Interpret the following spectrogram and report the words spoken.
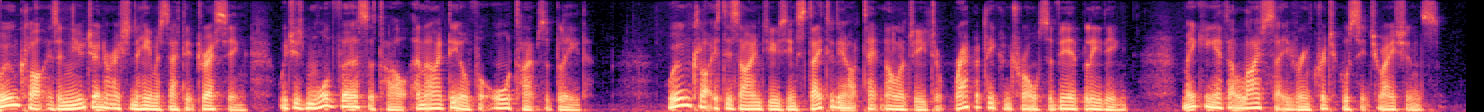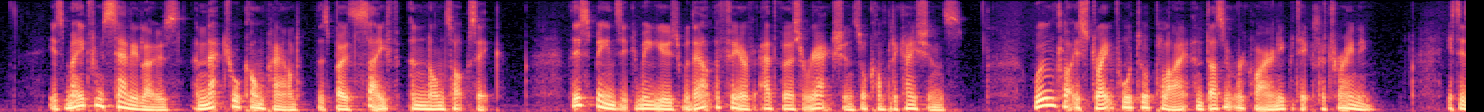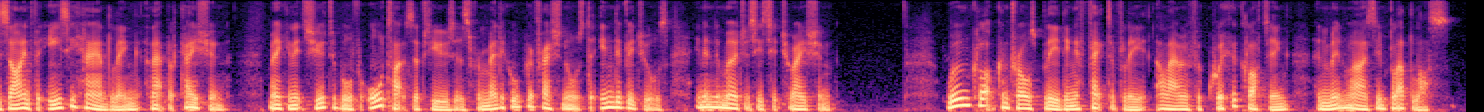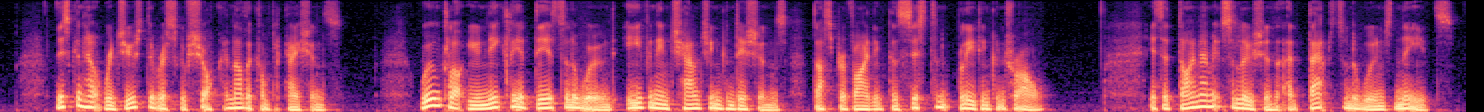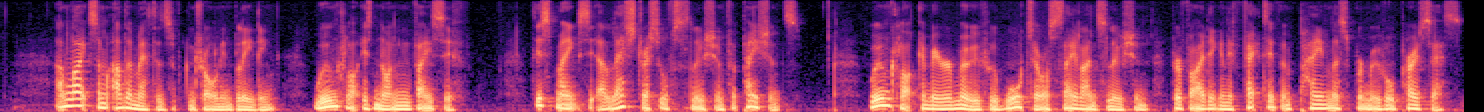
WoundClot is a new generation hemostatic dressing which is more versatile and ideal for all types of bleed. WoundClot is designed using state-of-the-art technology to rapidly control severe bleeding, making it a lifesaver in critical situations. It's made from cellulose, a natural compound that's both safe and non-toxic. This means it can be used without the fear of adverse reactions or complications. WoundClot is straightforward to apply and doesn't require any particular training. It's designed for easy handling and application, making it suitable for all types of users from medical professionals to individuals in an emergency situation. WoundClot controls bleeding effectively, allowing for quicker clotting and minimizing blood loss. This can help reduce the risk of shock and other complications. WoundClot uniquely adheres to the wound even in challenging conditions, thus providing consistent bleeding control. It's a dynamic solution that adapts to the wound's needs. Unlike some other methods of controlling bleeding, WoundClot is non-invasive. This makes it a less stressful solution for patients. WoundClot can be removed with water or saline solution, providing an effective and painless removal process.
